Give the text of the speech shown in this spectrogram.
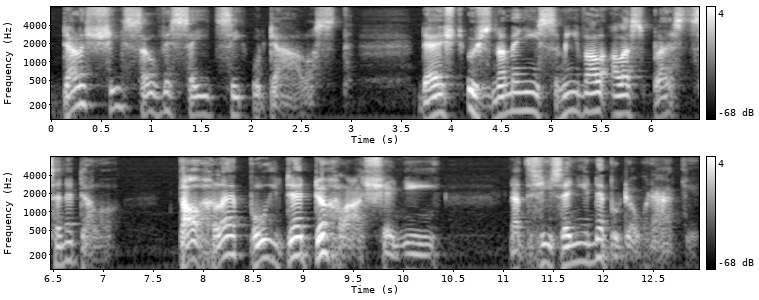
Další související událost. Déšť už znamení smíval, ale splést se nedalo. Tohle půjde do hlášení. Nadřízení nebudou rádi.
